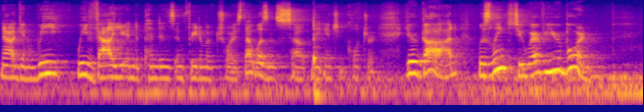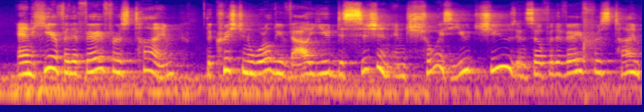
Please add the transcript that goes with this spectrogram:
Now, again, we, we value independence and freedom of choice. That wasn't so in the ancient culture. Your God was linked to wherever you were born. And here, for the very first time, the Christian worldview valued decision and choice. You choose. And so, for the very first time,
